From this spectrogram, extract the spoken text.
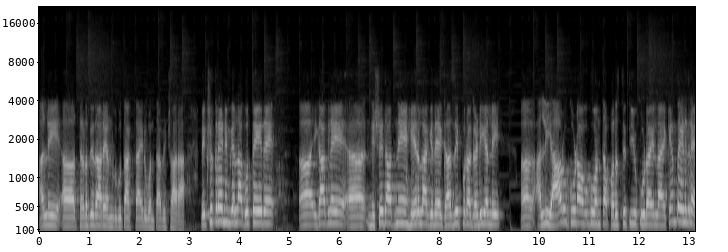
ಅಲ್ಲಿ ತಡೆದಿದ್ದಾರೆ ಅನ್ನೋದು ಗೊತ್ತಾಗ್ತಾ ಇರುವಂತಹ ವಿಚಾರ. ವೀಕ್ಷಕರೇ, ನಿಮಗೆಲ್ಲ ಗೊತ್ತೇ ಇದೆ. ಈಗಾಗಲೇ ನಿಷೇಧಾಜ್ಞೆ ಹೇರಲಾಗಿದೆ ಗಾಜಿಪುರ ಗಡಿಯಲ್ಲಿ. ಅಲ್ಲಿ ಯಾರು ಕೂಡ ಹೋಗುವಂತ ಪರಿಸ್ಥಿತಿಯೂ ಕೂಡ ಇಲ್ಲ. ಯಾಕೆ ಅಂತ ಹೇಳಿದ್ರೆ,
